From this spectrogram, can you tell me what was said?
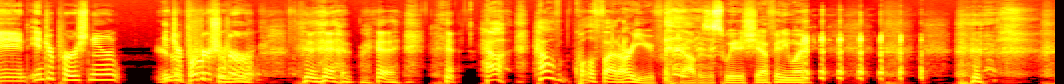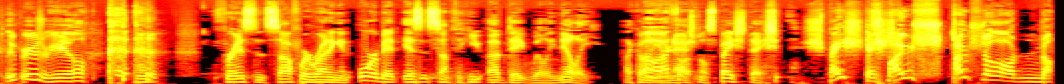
and interpersonal. Interpersonal. how how qualified are you for a job as a Swedish chef anyway? Bloopers real. For instance, software running in orbit isn't something you update willy nilly, like on Oh, the I International Space Station. Space Station Space Station.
